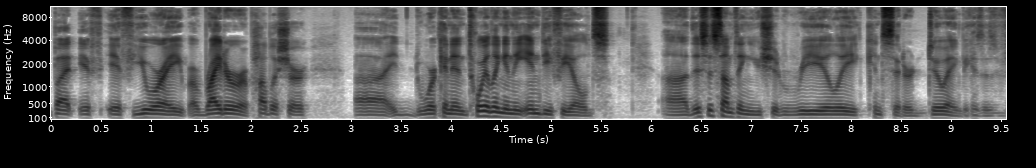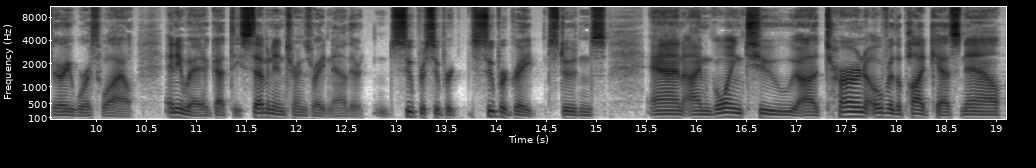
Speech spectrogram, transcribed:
But if, if you are a, a writer or a publisher, uh, working in toiling in the indie fields, uh, this is something you should really consider doing because it's very worthwhile. Anyway, I've got these seven interns right now. They're super, super, super great students. And I'm going to uh, turn over the podcast now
